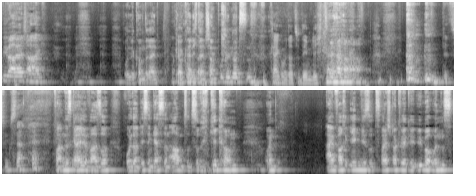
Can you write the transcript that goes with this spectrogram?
wie war euer Tag? Ole kommt rein. Kein Kann ich Kommentar. dein Shampoo benutzen? Kein Kommentar zu dem Licht. Bezugsnahme. Vor allem das Geile war so, Ole und ich sind gestern Abend so zurückgekommen und einfach irgendwie so zwei Stockwerke über uns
